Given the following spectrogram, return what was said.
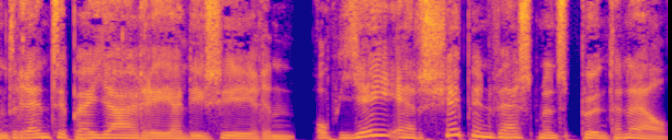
rente per jaar realiseren op jrshipinvestments.nl.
